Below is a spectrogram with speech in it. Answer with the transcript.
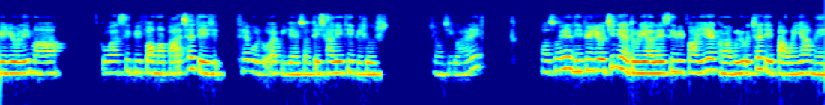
video လေးမှာကိုက CP file မှာဘာအချက်တွေထည့်ဖို့လိုအပ်ပြီလဲဆိုတော့တေချာလေးသိပြီလို့ယုံကြည်ပါတယ်ဒါဆိုရင်ဒီဗီဒီယိုကြည့်နေတဲ့သူတွေကလည်း CV file ရေးတဲ့အခါမှာဘယ်လိုအချက်တွေပါဝင်ရမလဲ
